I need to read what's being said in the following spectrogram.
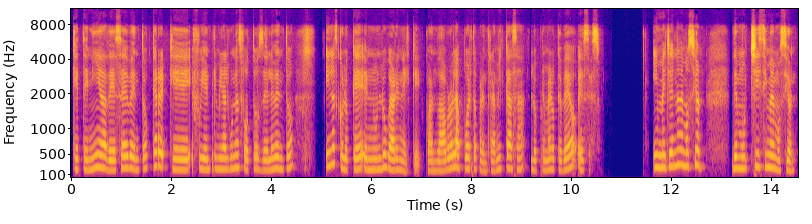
que tenía de ese evento que, que fui a imprimir algunas fotos del evento y las coloqué en un lugar en el que cuando abro la puerta para entrar a mi casa, lo primero que veo es eso. Y me llena de emoción, de muchísima emoción.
